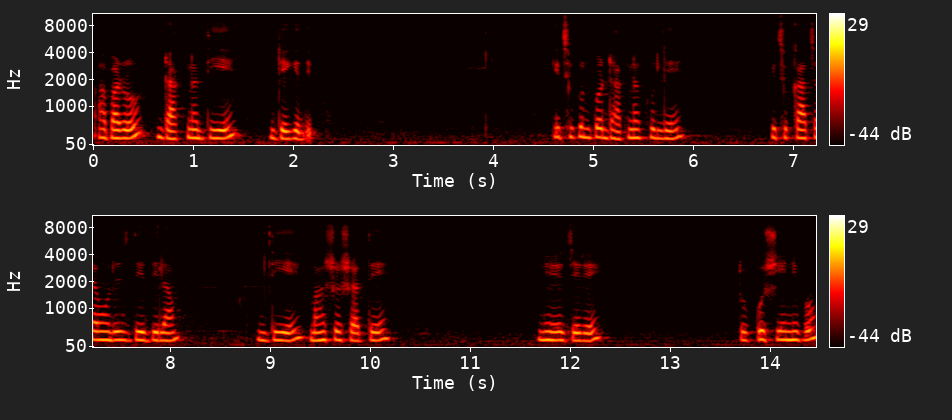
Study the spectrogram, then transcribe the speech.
আবারও ঢাকনা দিয়ে ডেকে দেব। কিছুক্ষণ পর ঢাকনা খুলে কিছু কাঁচামরিচ দিয়ে দিলাম। দিয়ে মাংসর সাথে নেড়ে চেড়ে একটু কষিয়ে নিব।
